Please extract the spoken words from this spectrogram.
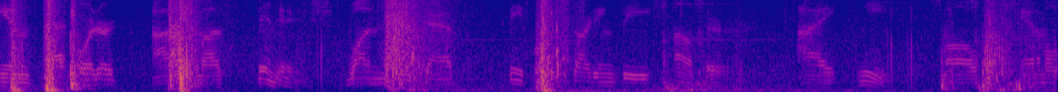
In that order, I must finish one task before starting the other. I need small animal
